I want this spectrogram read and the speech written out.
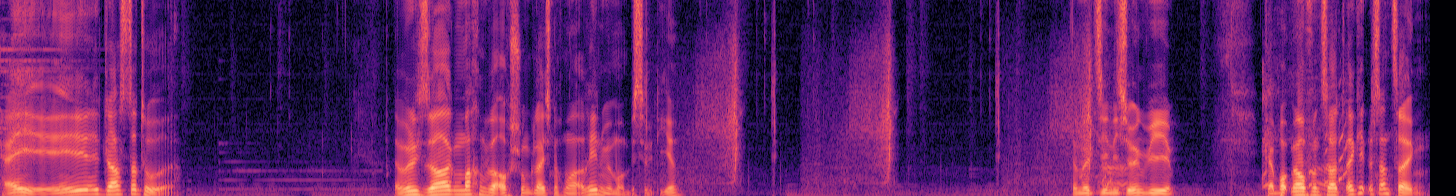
Hey, Tastatur. Dann würde ich sagen, machen wir auch schon gleich nochmal, reden wir mal ein bisschen mit ihr. Damit sie nicht irgendwie keinen Bock mehr auf uns hat. Ergebnis anzeigen.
